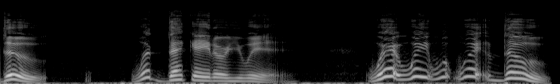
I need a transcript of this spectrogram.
Dude, what decade are you in? Where, wait, wait, dude,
